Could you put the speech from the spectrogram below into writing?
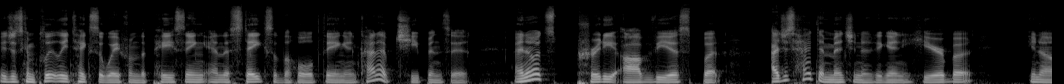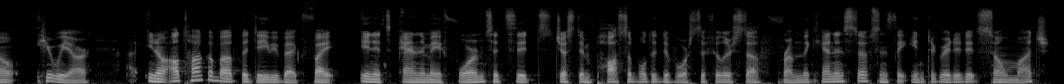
It just completely takes away from the pacing and the stakes of the whole thing and kind of cheapens it. I know it's pretty obvious, but I just had to mention it again here. But, you know, here we are. Uh, you know, I'll talk about the Davy back fight in its anime form since it's just impossible to divorce the filler stuff from the canon stuff since they integrated it so much.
